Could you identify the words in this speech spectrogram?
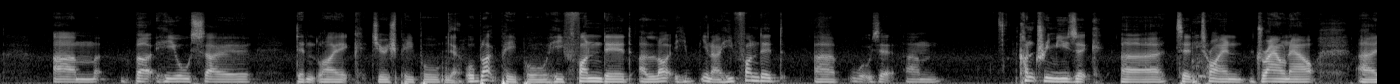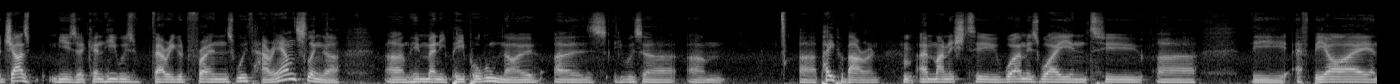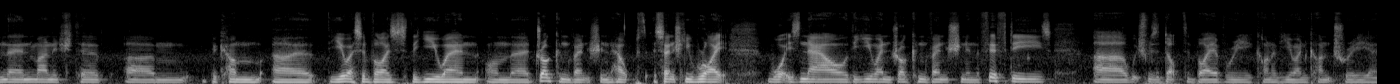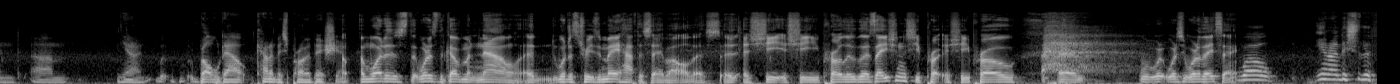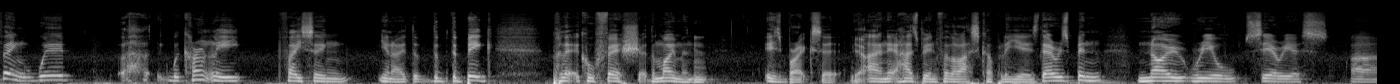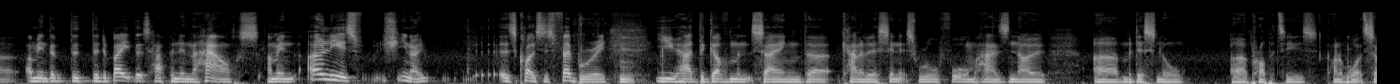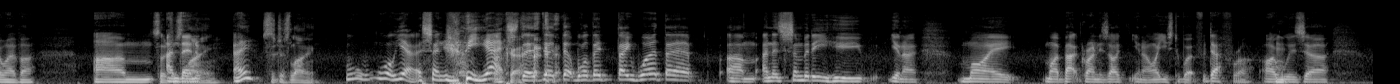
Um, but he also didn't like Jewish people Yeah. or black people. He funded a lot. He you know he funded uh, what was it? Um, country music uh, to try and drown out uh, jazz music, and he was very good friends with Harry Anslinger, um, who many people will know as he was a, um, a paper baron Hmm. and managed to worm his way into uh, the FBI, and then managed to um, become uh, the US advisor to the UN on their drug convention. Helped essentially write what is now the UN Drug Convention in the 50s uh, which was adopted by every kind of UN country and um, you know rolled out cannabis prohibition. And what is the, what is the government now? Uh, what does Theresa May have to say about all this? Is, is she is she pro legalization? Is she pro? Is she pro? Um, what, what, are they saying? Well, you know, this is the thing. We're uh, we're currently facing you know the the, the big political fish at the moment. Mm. Is Brexit, Yeah. and it has been for the last couple of years. There has been no real serious. Uh, I mean, the, the the debate that's happened in the House. I mean, only as you know, as close as February, Mm. you had the government saying that cannabis in its raw form has no uh, medicinal uh, properties, kind of Mm. whatsoever. Um, So and just then, lying. eh? So just lying. Well, yeah, essentially, yes. Okay. They, they, they, well, they they were there, um, and as somebody who, you know, my my background is I, you know, I used to work for DEFRA. I Mm. was, uh,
